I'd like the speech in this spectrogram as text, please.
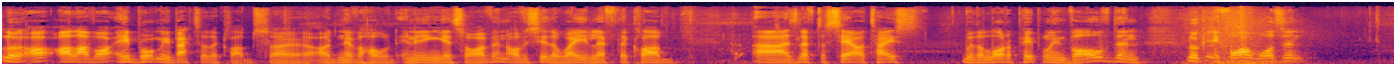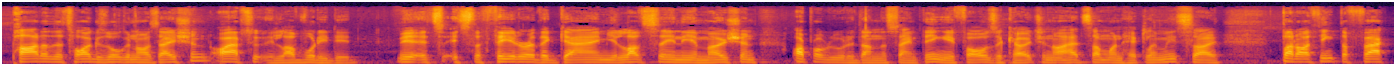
look, I, I love. He brought me back to the club, so I'd never hold anything against Ivan. Obviously, the way he left the club uh, has left a sour taste with a lot of people involved. And look, if I wasn't part of the Tigers organisation, I absolutely love what he did. Yeah, it's it's the theatre of the game. You love seeing the emotion. I probably would have done the same thing if I was a coach and I had someone heckling me. So, but I think the fact,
